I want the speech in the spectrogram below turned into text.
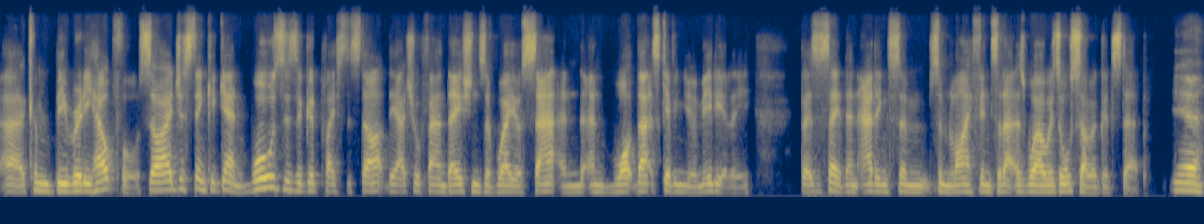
uh, can be really helpful. So I just think again, walls is a good place to start. The actual foundations of where you're sat and and what that's giving you immediately. But as I say, then adding some some life into that as well is also a good step. Yeah,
